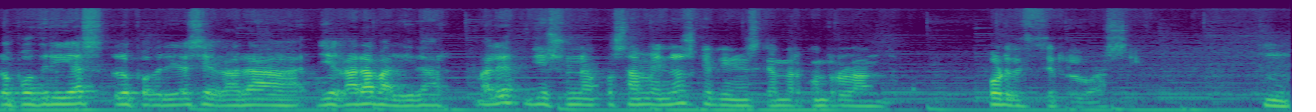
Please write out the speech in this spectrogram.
lo podrías, lo podrías llegar a llegar a validar, ¿vale? Y es una cosa menos que tienes que andar controlando, por decirlo así. Hmm.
